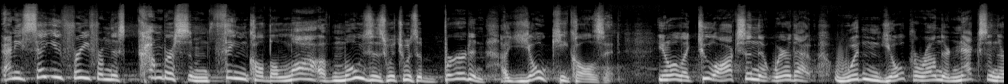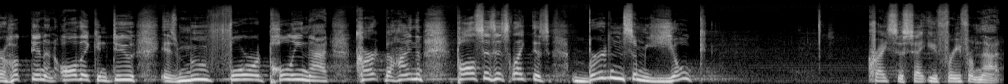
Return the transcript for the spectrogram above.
and He set you free from this cumbersome thing called the law of Moses, which was a burden, a yoke, He calls it. You know, like two oxen that wear that wooden yoke around their necks and they're hooked in, and all they can do is move forward, pulling that cart behind them. Paul says it's like this burdensome yoke Christ has set you free from that.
